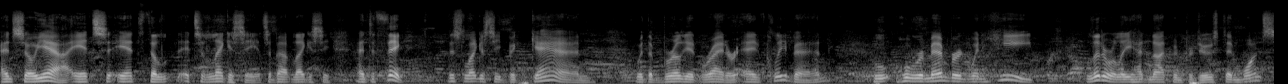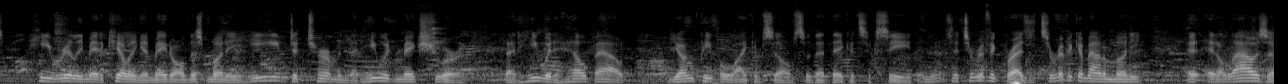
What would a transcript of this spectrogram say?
And so yeah, it's it's the it's a legacy. It's about legacy, and to think this legacy began with a brilliant writer Ed Kleban, who who remembered when he literally had not been produced, and once he really made a killing and made all this money, he determined that he would make sure that he would help out young people like himself so that they could succeed. And it's a terrific prize, it's a terrific amount of money. It, it allows a,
